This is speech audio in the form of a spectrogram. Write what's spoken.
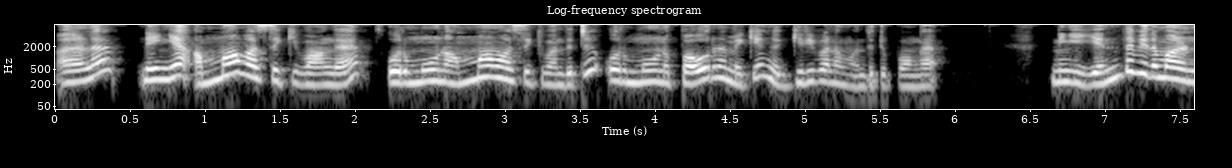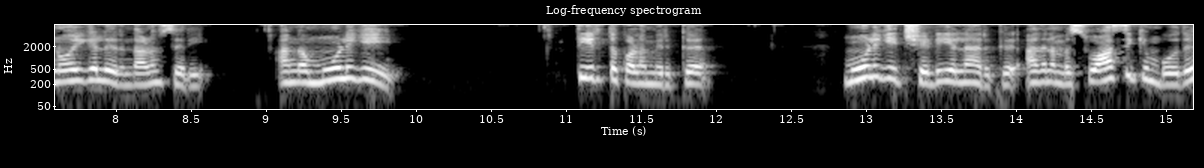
அதனால் நீங்கள் அமாவாசைக்கு வாங்க. ஒரு மூணு அமாவாசைக்கு வந்துட்டு ஒரு மூணு பௌர்ணமிக்கு அங்கே கிரிவலம் வந்துட்டு போங்க. நீங்கள் எந்த விதமான நோய்கள் இருந்தாலும் சரி அங்கே மூலிகை தீர்த்த குளம் இருக்குது மூலிகை செடியெல்லாம் இருக்குது அதை நம்ம சுவாசிக்கும் போது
